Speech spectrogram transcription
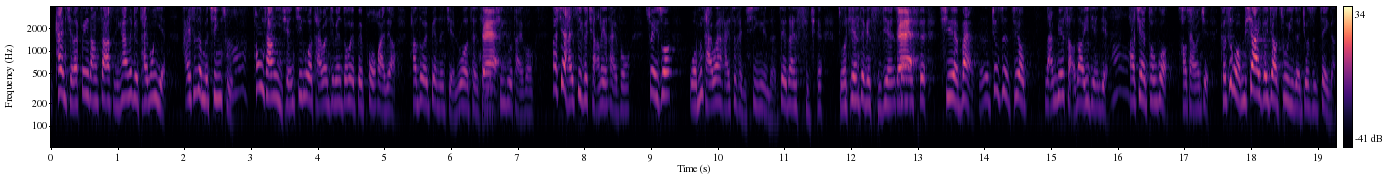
看起来非常扎实。你看这个台风眼还是这么清楚。通常以前经过台湾这边都会被破坏掉，它都会变成减弱成什么轻度台风。它现在还是一个强烈台风，所以说我们台湾还是很幸运的。这段时间，昨天这个时间虽然是七月半，就是只有南边扫到一点点，它现在通过朝台湾去。可是我们下一个要注意的就是这个。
